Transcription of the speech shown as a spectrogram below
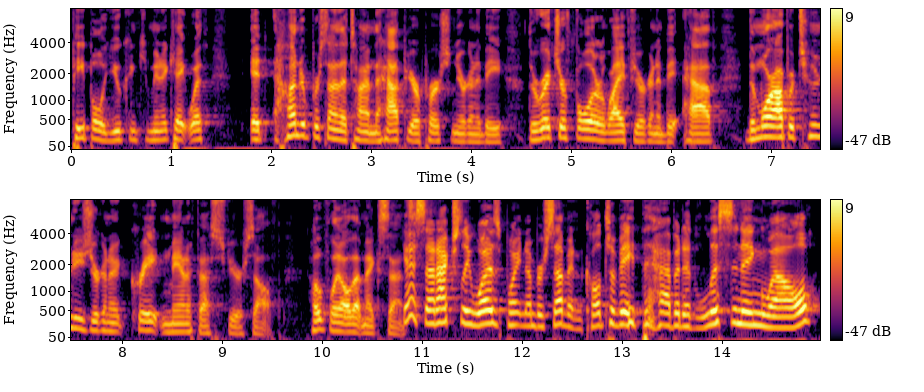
people you can communicate with it 100% of the time the happier person you're going to be the richer fuller life you're going to be, have the more opportunities you're going to create and manifest for yourself hopefully all that makes sense Yes, that actually was point number seven. Cultivate the habit of listening well.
